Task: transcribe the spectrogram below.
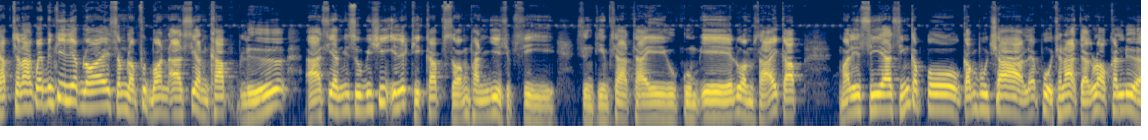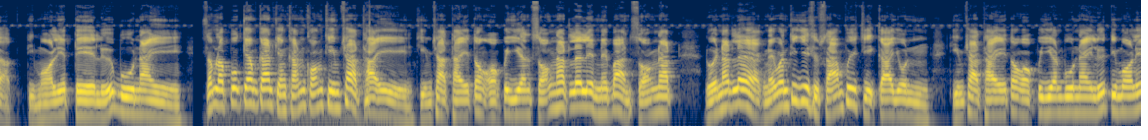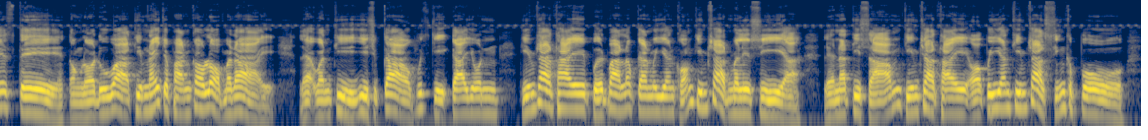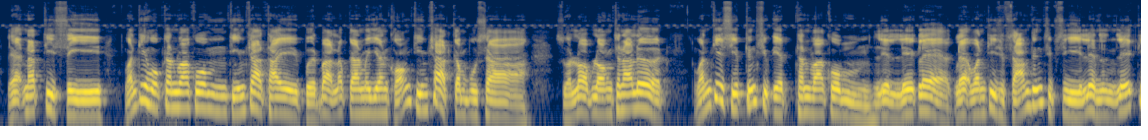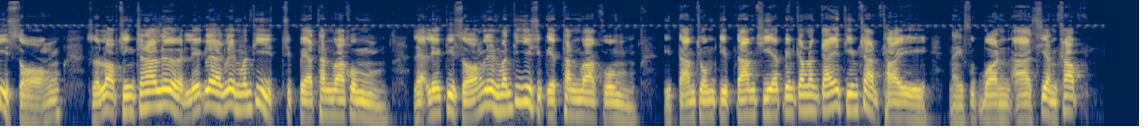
จับฉลากไปเป็นที่เรียบร้อยสำหรับฟุตบอลอาเซียนครับ หรืออาเซียนมิซูบิชิอิเล็กทริกครับ 2024 ซึ่งทีมชาติไทยอยู่กลุ่ม A ร่วมสายกับ มาเลเซีย สิงคโปร์ กัมพูชา และผู้ชนะจากรอบคัดเลือกติมอร์เลสเต หรือบูไนสำหรับโปรแกรมการแข่งขันของทีมชาติไทย ทีมชาติไทยต้องออกไปเยือน 2 นัดและเล่นในบ้าน 2 นัด โดยนัดแรกในวันที่ 23 พฤศจิกายน ทีมชาติไทยต้องออกไปเยือนบูไนหรือติมอร์เลสเต ต้องรอดูว่าทีมไหนจะผ่านเข้ารอบมาได้ และวันที่ 29 พฤศจิกายน ทีมชาติไทยเปิดบ้านรับการมาเยือนของทีมชาติมาเลเซีย และนัดที่ 3 ทีมชาติไทยออกไปเยือนทีมชาติสิงคโปร์และนัดที่ 4วันที่ 6 ธันวาคม ทีมชาติไทยเปิดบ้านรับการมาเยือนของทีมชาติกัมพูชา ส่วนรอบรองชนะเลิศ วันที่ 10 ถึง 11 ธันวาคม เล่นเลขแรก และวันที่ 13 ถึง 14 เล่นเลขที่ 2 ส่วนรอบชิงชนะเลิศ เลขแรกเล่นวันที่ 18 ธันวาคม และเลขที่ 2 เล่นวันที่ 21 ธันวาคม ติดตามชมติดตามเชียร์เป็นกำลังใจให้ทีมชาติไทย ในฟุตบอลอาเซียนครับ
